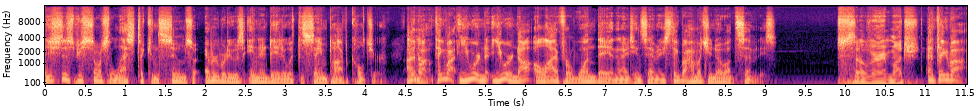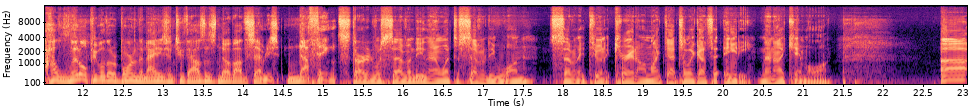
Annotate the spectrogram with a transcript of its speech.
there used to just be so much less to consume, so everybody was inundated with the same pop culture. Think about, think about you were you were not alive for one day in the 1970s. Think about how much you know about the 70s. So very much. And think about how little people that were born in the 90s and 2000s know about the 70s. Nothing. Started with 70, then it went to 71, 72, and it carried on like that till it got to 80. And then I came along. Uh,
